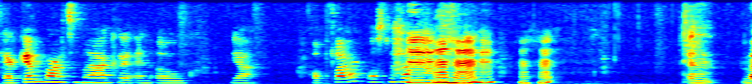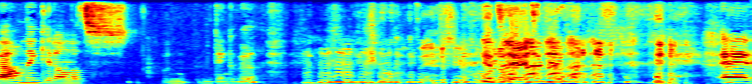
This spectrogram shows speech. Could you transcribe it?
herkenbaar te maken en ook ja, hapklaar als het ware. Mhm. Mhm. En waarom denk je dan dat... Denken we? Het interview Het geworden. interview. Eh,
